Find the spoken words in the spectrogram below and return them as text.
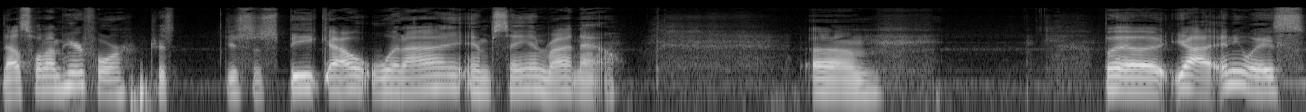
that's what I'm here for. Just just to speak out what I am saying right now. Um but uh, yeah, anyways,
